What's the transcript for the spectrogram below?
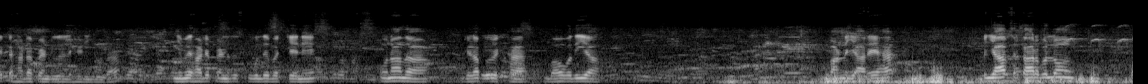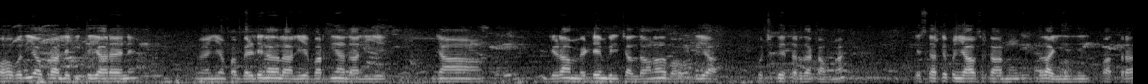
ਇੱਕ ਸਾਡਾ ਪਿੰਡ ਲਲਹੇੜੀ ਆਉਂਦਾ, ਜਿਵੇਂ ਸਾਡੇ ਪਿੰਡ ਦੇ ਸਕੂਲ ਦੇ ਬੱਚੇ ਨੇ, ਉਹਨਾਂ ਦਾ ਜਿਹੜਾ ਭਵਿੱਖ ਹੈ ਬਹੁਤ ਵਧੀਆ ਬਣਨ ਜਾ ਰਿਹਾ ਹੈ। ਪੰਜਾਬ ਸਰਕਾਰ ਵੱਲੋਂ ਬਹੁਤ ਵਧੀਆ ਉਪਰਾਲੇ ਕੀਤੇ ਜਾ ਰਹੇ ਨੇ, ਜਿਵੇਂ ਆਪਾਂ ਬਿਲਡਿੰਗਾਂ ਲਾ ਲਈਏ, ਵਰਦੀਆਂ ਲਾ ਲਈਏ ਜਾਂ ਜਿਹੜਾ ਮਿਡ ਡੇ ਮੀਲ ਚੱਲਦਾ ਉਹਨਾਂ ਦਾ ਬਹੁਤ ਵਧੀਆ ਉੱਚ ਖੇਤਰ ਦਾ ਕੰਮ ਹੈ। ਇਸ ਕਰਕੇ ਪੰਜਾਬ ਸਰਕਾਰ ਨੂੰ ਵਧਾਈ ਦੀ ਪਾਤਰ ਹੈ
